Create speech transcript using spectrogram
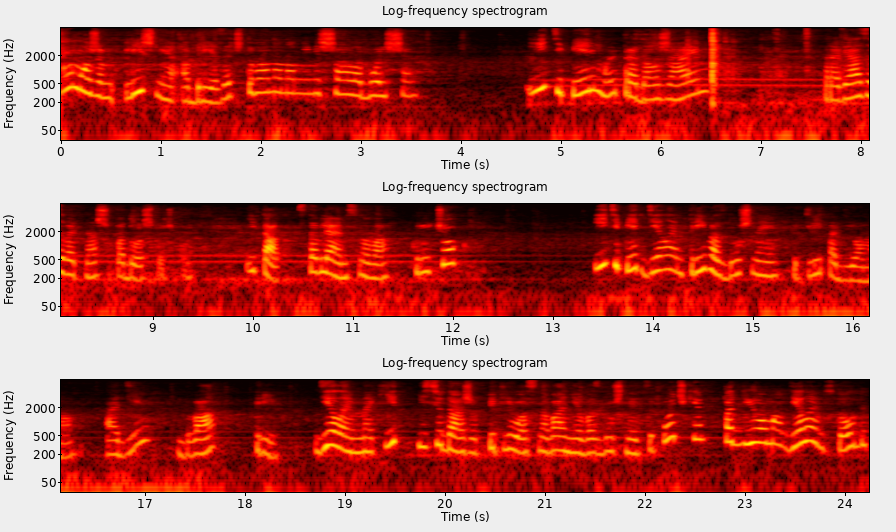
мы можем лишнее обрезать, чтобы оно нам не мешало больше. И теперь мы продолжаем провязывать нашу подошвочку. Итак, вставляем снова крючок. И теперь делаем 3 воздушные петли подъема. 1, 2, 3. Делаем накид и сюда же в петлю основания воздушной цепочки подъема делаем столбик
